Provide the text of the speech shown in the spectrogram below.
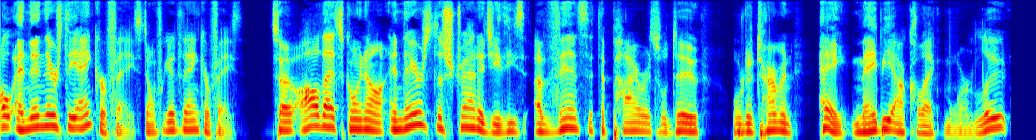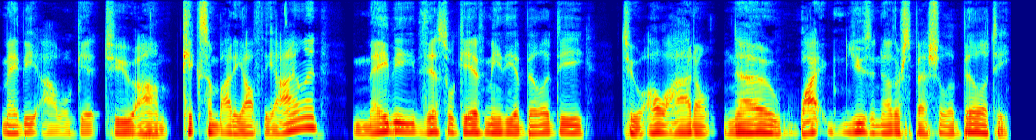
Oh, and then there's the anchor phase. Don't forget the anchor phase. So all that's going on. And there's the strategy. These events that the pirates will do will determine, hey, maybe I'll collect more loot. Maybe I will get to um, kick somebody off the island. Maybe this will give me the ability to, oh, I don't know, why use another special ability.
